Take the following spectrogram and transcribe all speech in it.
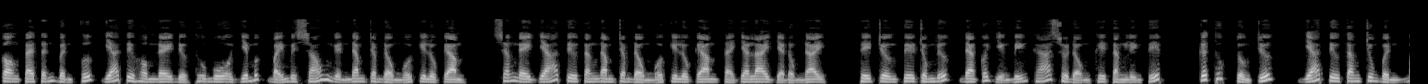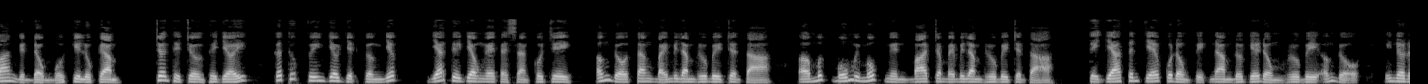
Còn tại tỉnh Bình Phước giá tiêu hôm nay được thu mua với mức 76.500 đồng mỗi kg. Sáng nay giá tiêu tăng 500 đồng mỗi kg tại Gia Lai và Đồng Nai. Thị trường tiêu trong nước đang có diễn biến khá sôi động khi tăng liên tiếp. Kết thúc tuần trước, giá tiêu tăng trung bình 3.000 đồng mỗi kg. Trên thị trường thế giới, kết thúc phiên giao dịch gần nhất, giá tiêu giao ngay tại sàn Kochi, Ấn Độ tăng 75 ruby trên tạ, ở mức 41.375 ruby trên tạ. Tỷ giá tính chéo của đồng Việt Nam đối với đồng ruby Ấn Độ, INR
